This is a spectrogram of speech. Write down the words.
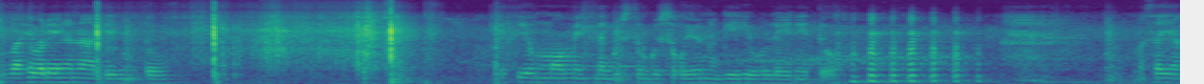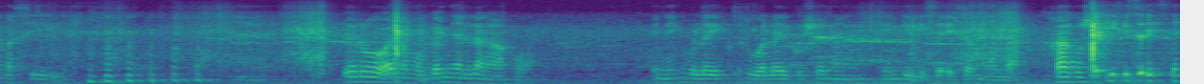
Diba, hiwalay na natin ito. Yung moment na gustong gusto ko yung naghihiwalay nito. Masaya kasi. Pero ano ko, ganyan lang ako. Inihiwalay hiwalay ko siya ng hindi isa-isa muna. Kako siya isa-isa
